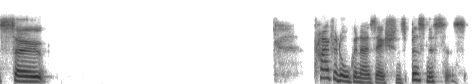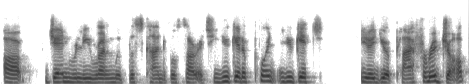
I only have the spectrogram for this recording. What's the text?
so private organizations, businesses are generally run with this kind of authority. You get a point, you get you know you apply for a job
